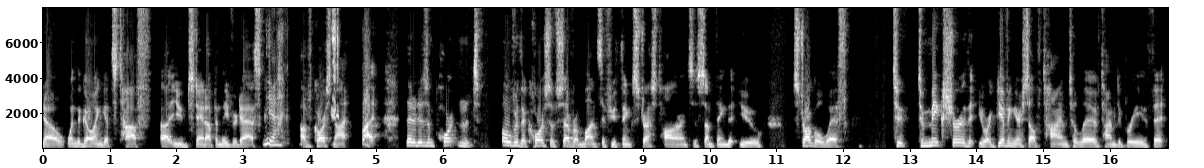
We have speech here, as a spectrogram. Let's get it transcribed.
know, when the going gets tough, uh, you stand up and leave your desk. Yeah. Of course not. But that it is important over the course of several months, if you think stress tolerance is something that you struggle with, to to make sure that you are giving yourself time to live, time to breathe, that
